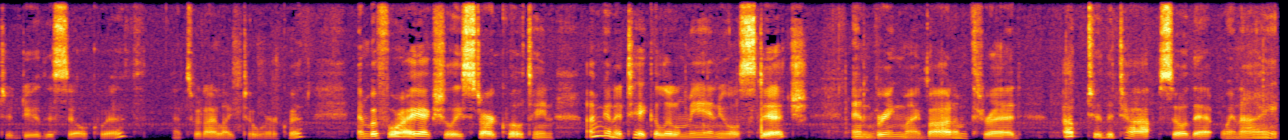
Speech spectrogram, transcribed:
to do the silk with. That's what I like to work with. And before I actually start quilting, I'm going to take a little manual stitch and bring my bottom thread up to the top so that when I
